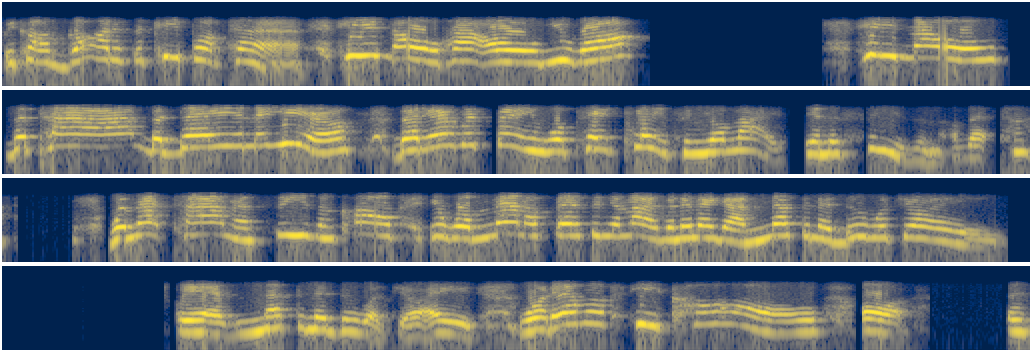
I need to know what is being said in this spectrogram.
because God is the keeper of time. He knows how old you are. He knows the time, the day, and the year that everything will take place in your life in the season of that time. When that time and season comes, it will manifest in your life, and it ain't got nothing to do with your age. It has nothing to do with your age. Whatever he called or and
